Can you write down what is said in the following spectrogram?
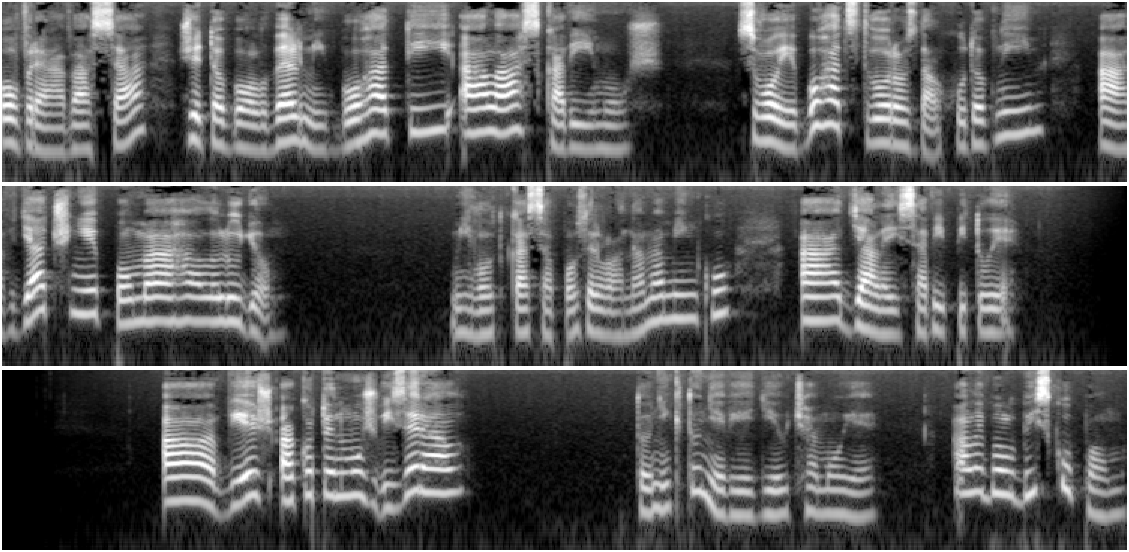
Povráva sa, že to bol veľmi bohatý a láskavý muž. Svoje bohatstvo rozdal chudobným a vďačne pomáhal ľuďom. Milotka sa pozrela na maminku a ďalej sa vypituje. A vieš, ako ten muž vyzeral? To nikto nevie, dievča moje, ale bol biskupom.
